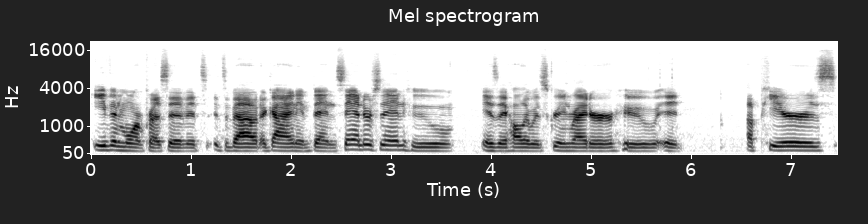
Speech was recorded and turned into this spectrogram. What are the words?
even more impressive. It's it's about a guy named Ben Sanderson who is a Hollywood screenwriter who it appears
